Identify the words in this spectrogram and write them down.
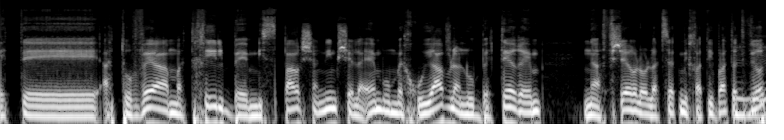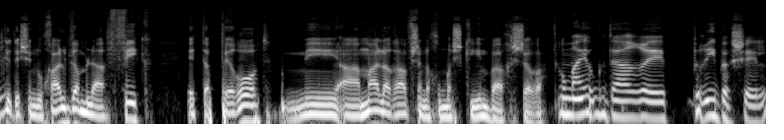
את uh, התובע המתחיל במספר שנים שלהם הוא מחויב לנו בטרם נאפשר לו לצאת מחטיבת התביעות, mm-hmm. כדי שנוכל גם להפיק את הפירות מהעמל הרב שאנחנו משקיעים בהכשרה. ומה יוגדר uh, פרי בשל?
